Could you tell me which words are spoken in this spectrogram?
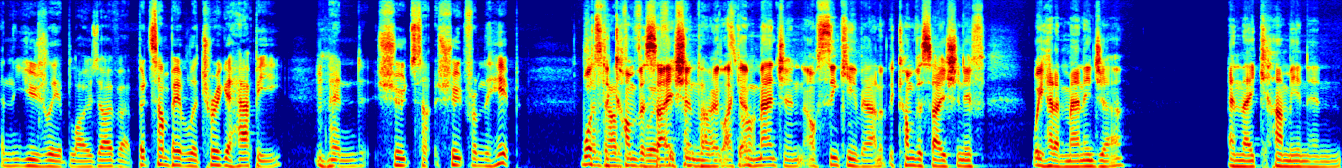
and usually it blows over. But some people are trigger happy Mhm. and shoot shoot from the hip. What's the Sometimes it's worth it, conversation though? Like, imagine I was thinking about it. The conversation if we had a manager and they come in and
